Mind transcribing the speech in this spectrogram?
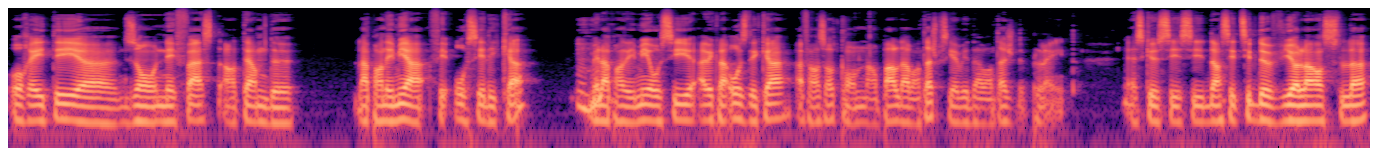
aurait été, euh, disons, néfaste en termes de... La pandémie a fait hausser les cas, Mhm. mais la pandémie aussi, avec la hausse des cas, a fait en sorte qu'on en parle davantage parce qu'il y avait davantage de plaintes. Est-ce que c'est c'est dans ces types de violences-là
